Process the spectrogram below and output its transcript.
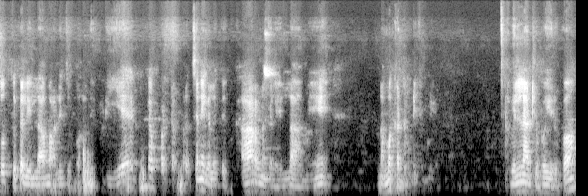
சொத்துக்கள் இல்லாம அழிஞ்சு போறது. இப்படி ஏகப்பட்ட பிரச்சனைகளுக்கு காரணங்கள் எல்லாமே நம்ம கண்டுபிடிக்க முடியும். வெளிநாட்டுல போய் இருக்கோம்.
